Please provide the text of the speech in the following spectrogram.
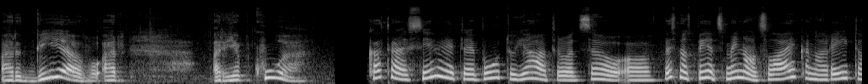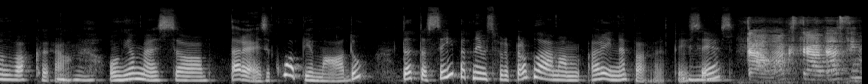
ar dievu, ar, ar jebko. Katrai sievietei būtu jāatrod sev uh, vismaz 5 minūtes laika no rīta un vakarā. Mm -hmm. Un, ja mēs uh, pareizi kopjam ādu, tad tas īpatnības par problēmām arī nepārvērtīsies. Mm. Tālāk strādāsim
